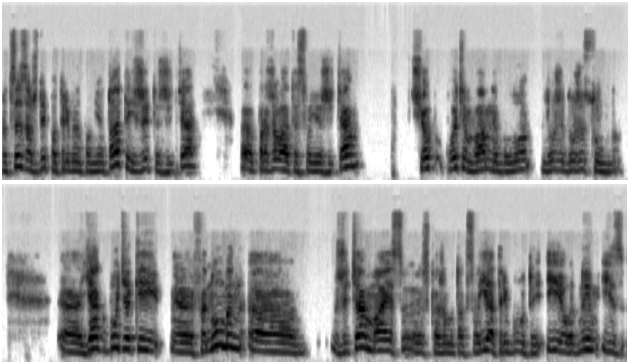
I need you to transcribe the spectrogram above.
Про це завжди потрібно пам'ятати і жити життя, проживати своє життя, щоб потім вам не було дуже дуже сумно. Як будь-який феномен, життя має, е, скажімо так, свої атрибути, і одним із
